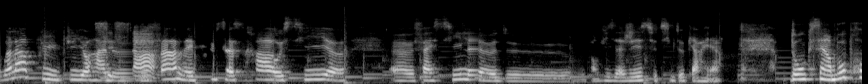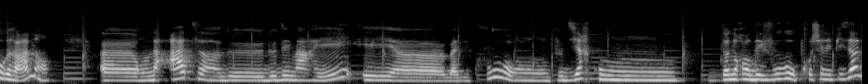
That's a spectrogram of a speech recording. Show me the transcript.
Voilà, plus, plus il y aura de, femmes et plus ça sera aussi facile d'envisager ce type de carrière. Donc c'est un beau programme. on a hâte de, démarrer et bah, du coup on peut dire qu'on donne rendez-vous au prochain épisode.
